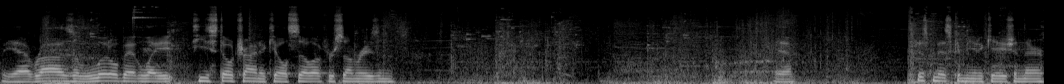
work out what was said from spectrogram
But yeah, Ra's a little bit late. He's still trying to kill Scylla for some reason. Yeah. Just miscommunication there.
